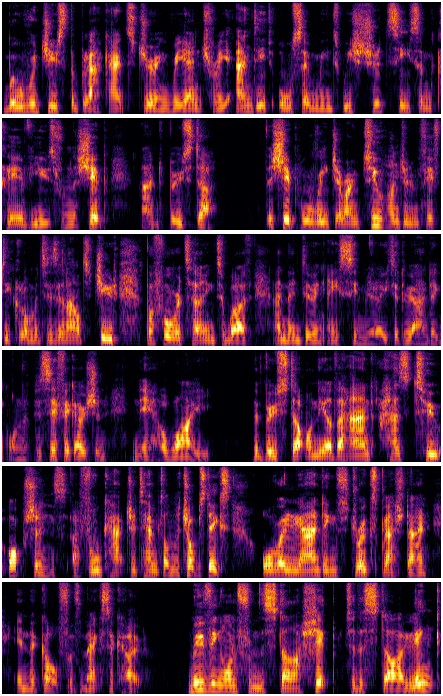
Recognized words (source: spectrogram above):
will reduce the blackouts during re-entry and it also means we should see some clear views from the ship and booster. The ship will reach around 250 kilometers in altitude before returning to Earth and then doing a simulated landing on the Pacific Ocean near Hawaii. The booster, on the other hand, has two options, a full catch attempt on the chopsticks or a landing stroke splashdown in the Gulf of Mexico. Moving on from the Starship to the Starlink,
